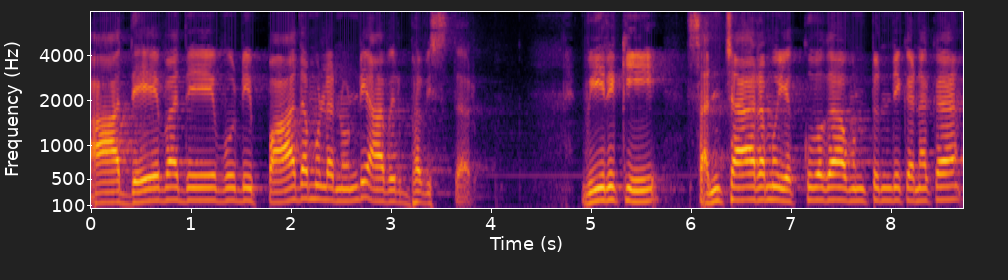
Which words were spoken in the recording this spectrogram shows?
ఆ దేవదేవుడి పాదముల నుండి ఆవిర్భవిస్తారు. వీరికి సంచారము ఎక్కువగా ఉంటుంది కనుక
